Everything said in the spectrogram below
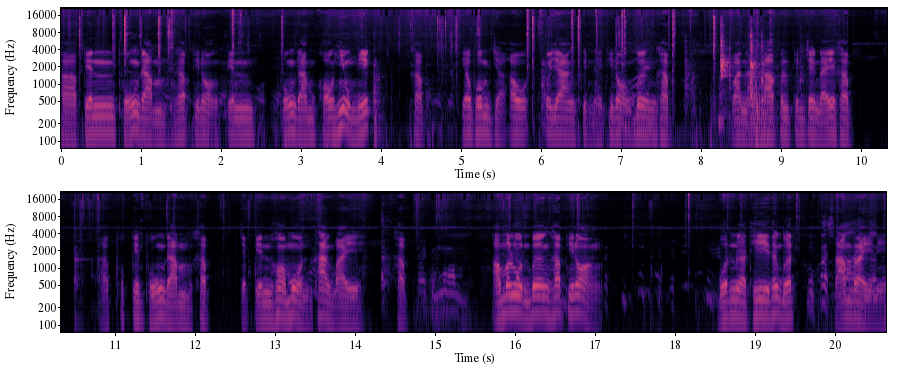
อ่าเป็นผงดำครับพี่น้องเป็นผงดำของฮิวมิกครับ เดี๋ยวผมจะเอาตัวอย่างขึ้นให้พี่น้องเบิ่งครับว่าหน้าตาเพิ่นเป็นจังไดครับอ่าเป็นผงดำครับ จะเป็นฮอร์โมนทางใบครับ เอามาลุ่นเบิ่งครับพี่น้องบนเนื้อที่ทั้งเบิดสามไร่นี่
